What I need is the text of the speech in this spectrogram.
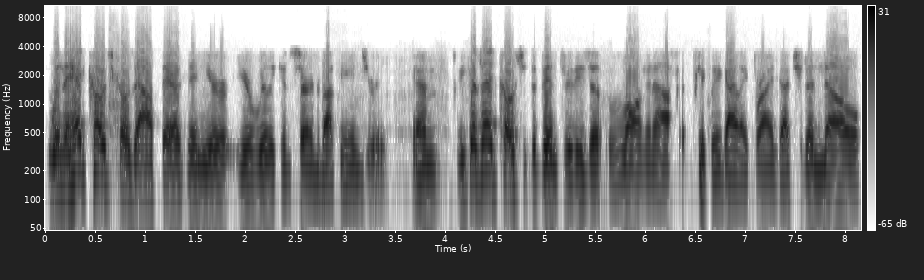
When the head coach goes out there, then you're, you're really concerned about the injury. And because head coaches have been through these long enough, particularly a guy like Brian Dutcher, to know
